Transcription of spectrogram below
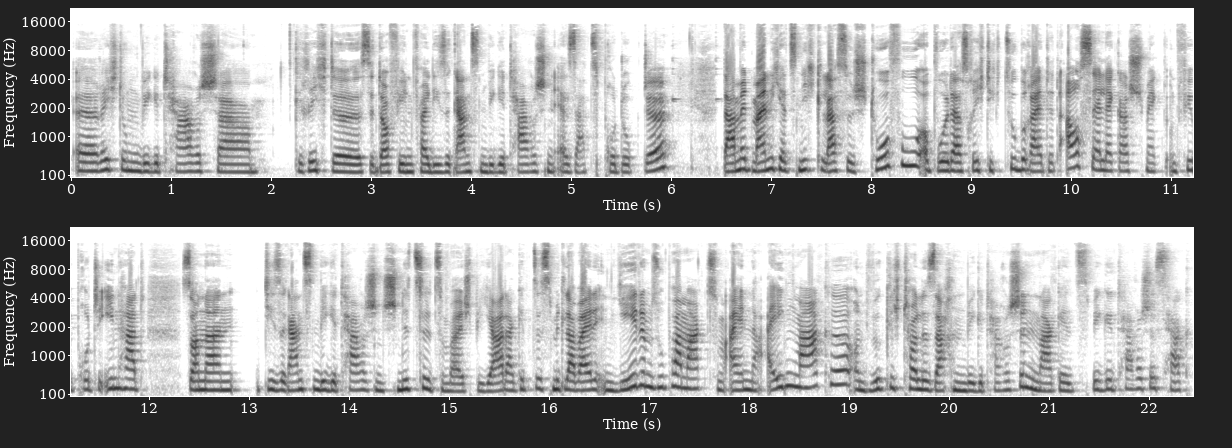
äh, Richtung vegetarischer Gerichte sind auf jeden Fall diese ganzen vegetarischen Ersatzprodukte. Damit meine ich jetzt nicht klassisch Tofu, obwohl das richtig zubereitet auch sehr lecker schmeckt und viel Protein hat, sondern diese ganzen vegetarischen Schnitzel zum Beispiel. Ja, da gibt es mittlerweile in jedem Supermarkt zum einen eine Eigenmarke und wirklich tolle Sachen, vegetarische Nuggets, vegetarisches Hack.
